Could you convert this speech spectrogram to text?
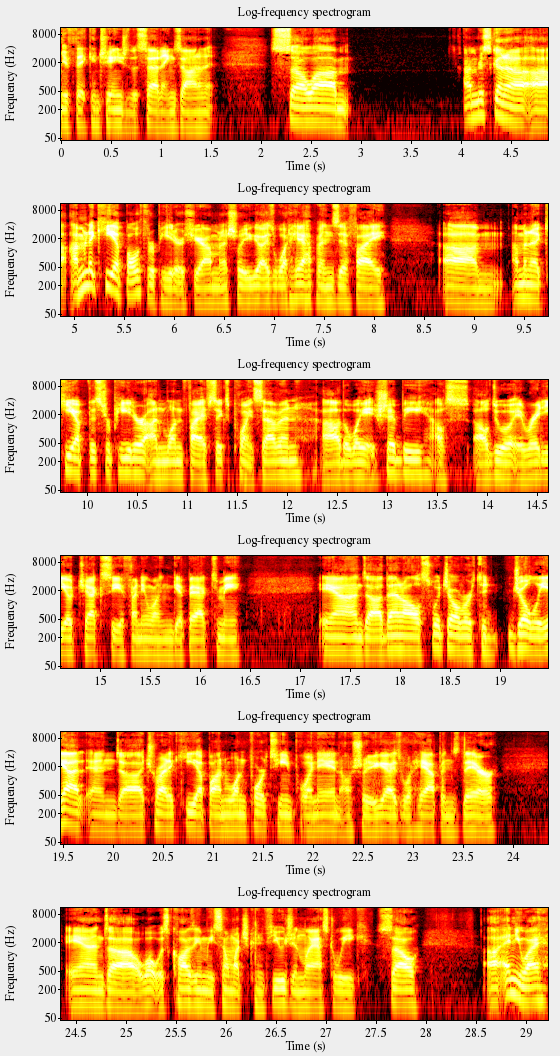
if they can change the settings on it. So um, I'm just gonna uh, I'm gonna key up both repeaters here. I'm gonna show you guys what happens if I um, I'm to key up this repeater on 156.7 uh, the way it should be. I'll, I'll do a radio check, see if anyone can get back to me. and uh, then I'll switch over to Joliet and uh, try to key up on 114.8, and I'll show you guys what happens there and uh, what was causing me so much confusion last week. So, uh, anyway,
